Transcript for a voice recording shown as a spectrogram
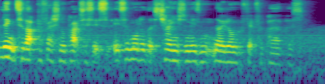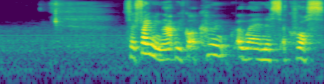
linked to that professional practice, it's, it's a model that's changed and isn't no longer fit for purpose. So framing that, we've got a current awareness across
